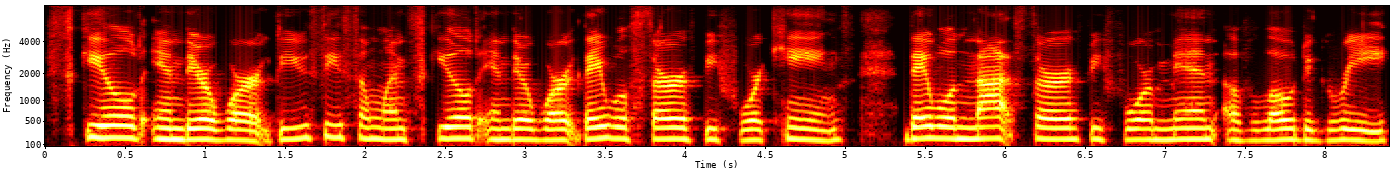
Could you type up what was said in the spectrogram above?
skilled in their work? Do you see someone skilled in their work? They will serve before kings. They will not serve before men of low degree.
